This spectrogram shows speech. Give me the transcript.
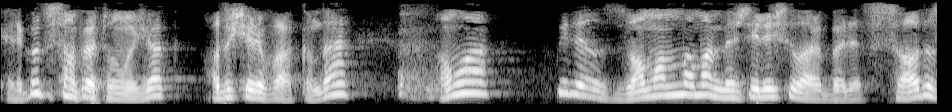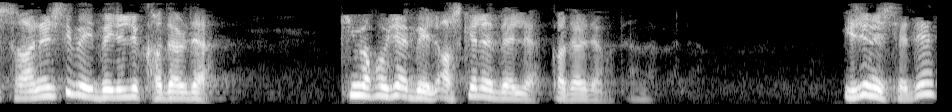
Elbette İslam fetholunacak. Adı şerif hakkında. Ama bir de zamanlama meselesi var böyle. Sağda sahnesi belirli kaderde. Kim yapacağı belli. Askerler belli. Kaderde. İzin istedi.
